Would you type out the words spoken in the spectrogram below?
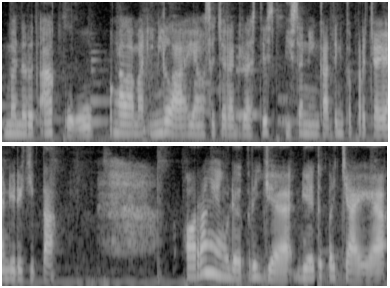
Menurut aku, pengalaman inilah yang secara drastis bisa ningkatin kepercayaan diri kita orang yang udah kerja, dia itu percaya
